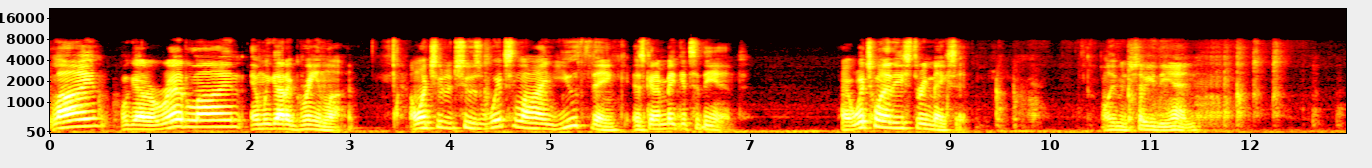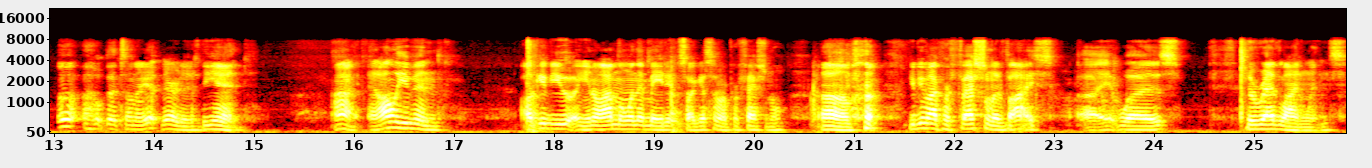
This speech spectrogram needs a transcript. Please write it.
line, we got a red line, and we got a green line. I want you to choose which line you think is going to make it to the end. All right, which one of these three makes it? I'll even show you the end. Oh, I hope that's on there. Yep, there it is, the end. All right, and I'll even I'll give you, you know, I'm the one that made it, so I guess I'm a professional. Um, give you my professional advice. Uh, it was the red line wins.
